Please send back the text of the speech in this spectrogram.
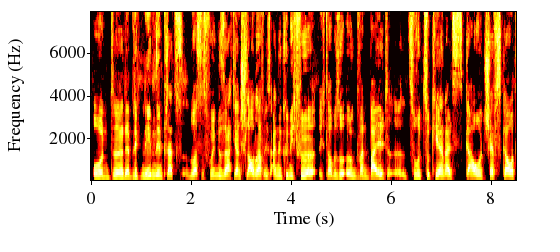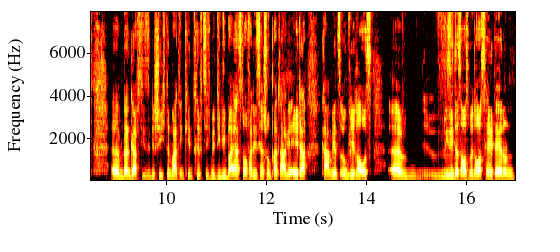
Und äh, der Blick neben den Platz, du hast es vorhin gesagt, Jan Schlaudraff ist angekündigt für, ich glaube, so irgendwann bald äh, zurückzukehren als Scout, Chef-Scout. Ähm, dann gab es diese Geschichte, Martin Kind trifft sich mit Didi Beiersdorfer, die ist ja schon ein paar Tage älter, kam jetzt irgendwie raus. Ähm, wie sieht das aus mit Horst Held, der ja nun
